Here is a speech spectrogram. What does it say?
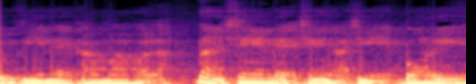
ရုပ်စီရင်တဲ့အခါမှာဟုတ်လားတန့်ရှင်းတဲ့အချင်းရာရှိရင်ပုံလေး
